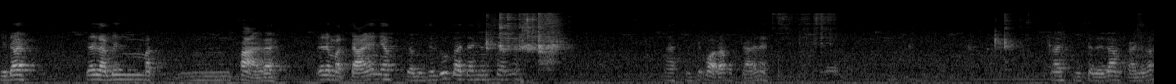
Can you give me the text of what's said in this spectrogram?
Thì đây đây là bên mặt phải này. Đây là mặt trái anh em giờ mình sẽ rút ra cho anh em xem này. Này mình sẽ bỏ ra một cái này. Đây, mình sẽ lấy ra một cái nữa.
